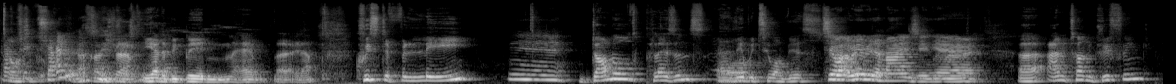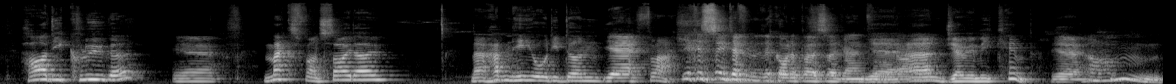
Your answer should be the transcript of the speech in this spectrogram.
Patrick Troughton, Troughton. he had a big beard and hair, uh, you know. Christopher Lee, Yeah. Donald Pleasence, uh, Oh. a little bit too obvious. So, it would have amazing, yeah. Uh, Anton Diffring, Hardy Kruger, Yeah. Max von Sydow. Now, hadn't he already done Yeah. Flash? You can see definitely the kind of person they're going for. Yeah, can't and Jeremy Kemp. you? yeah. Hmm.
